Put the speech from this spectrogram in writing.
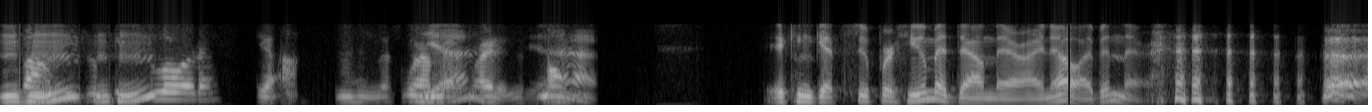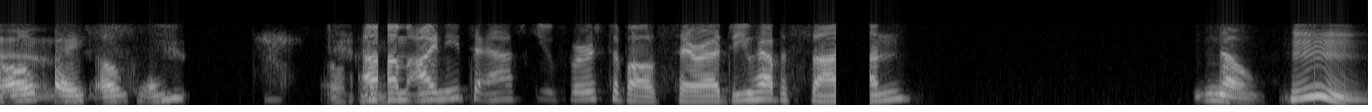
Mhm. Beach, Mhm. Florida. Yeah. hmm That's where yeah. I'm at right at this yeah. moment. It can get super humid down there. I know. I've been there. Okay, okay. Okay. Um, I need to ask you first of all, Sarah. Do you have a son? no. Hmm.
